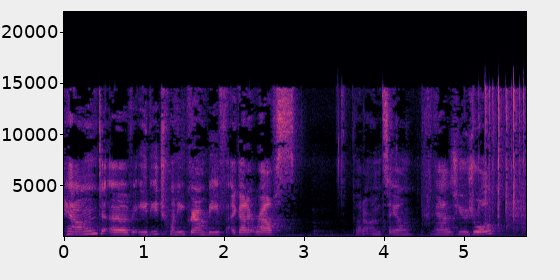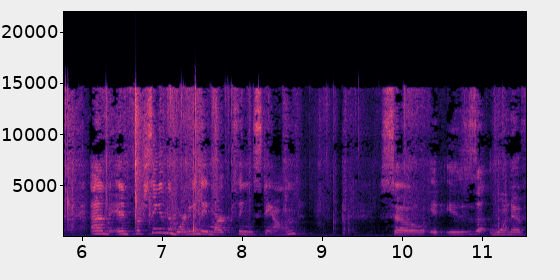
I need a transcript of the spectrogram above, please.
pound of 80-20 ground beef. I got it Ralph's. Got it on sale, as usual. Um, and first thing in the morning, they mark things down. So it is one of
